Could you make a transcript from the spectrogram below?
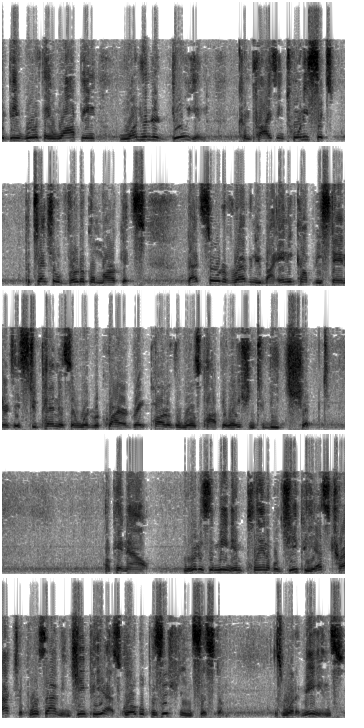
could be worth a whopping 100 billion, comprising 26 potential vertical markets. That sort of revenue by any company standards is stupendous and would require a great part of the world's population to be chipped. Okay, now, what does it mean, implantable GPS track chip? What does that mean? GPS, Global Positioning System, is what it means.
